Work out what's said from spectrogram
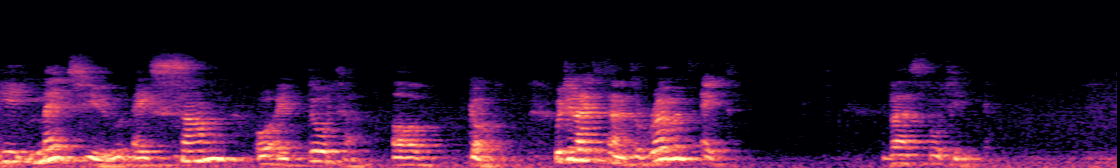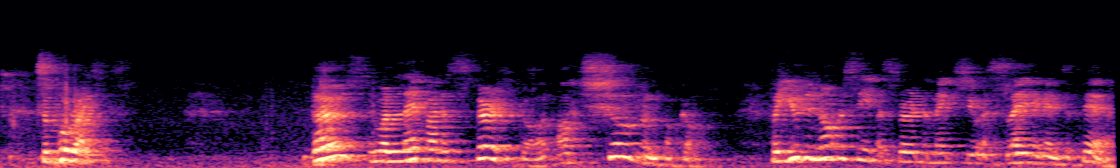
he makes you a son or a daughter of God. Would you like to turn to Romans 8, verse 14? So Paul writes this. Those who are led by the Spirit of God are children of God. For you do not receive a spirit that makes you a slave again to fear,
